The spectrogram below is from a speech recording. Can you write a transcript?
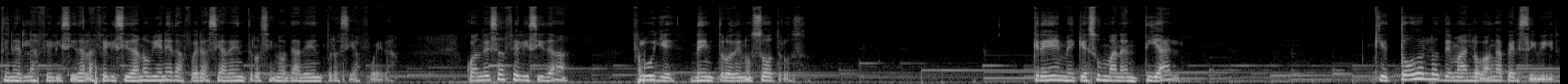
tener la felicidad. La felicidad no viene de afuera hacia adentro, sino de adentro hacia afuera. Cuando esa felicidad fluye dentro de nosotros. Créeme que es un manantial que todos los demás lo van a percibir.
